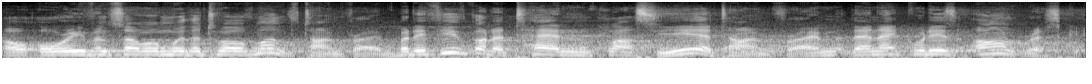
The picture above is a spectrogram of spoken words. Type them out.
or, or even someone with a 12-month time frame. But if you've got a 10 plus year time frame, then equities aren't risky.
